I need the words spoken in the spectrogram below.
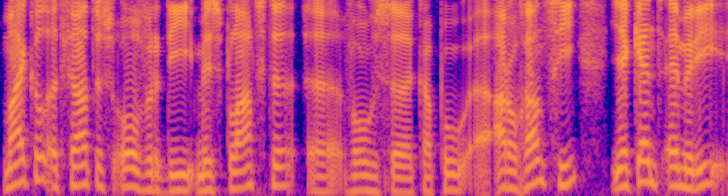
Michael, het gaat dus over die misplaatste, uh, volgens uh, Capoe, uh, arrogantie. Je kent Emery.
